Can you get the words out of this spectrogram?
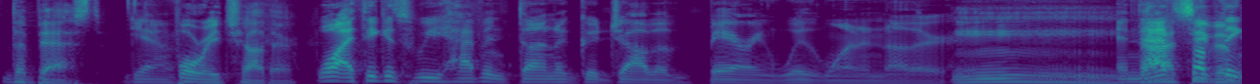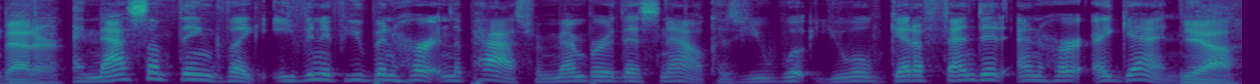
the best Yeah. for each other. Well, I think it's we haven't done a good job of bearing with one another. Mm, And that's, that's even something- better. And that's something like even if you've been hurt in the past, remember this now because you will you will get offended and hurt again. Yeah.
